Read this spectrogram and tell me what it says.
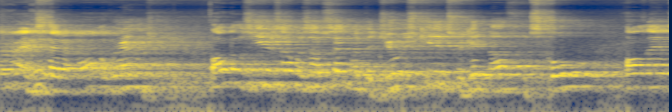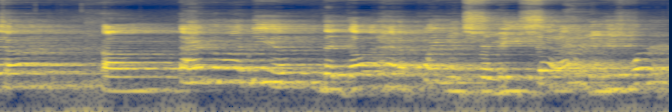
signs that are all around you. All those years I was upset with the Jewish kids for getting off from school all that time. Um, I had no idea that God had appointments for me set out in His Word.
